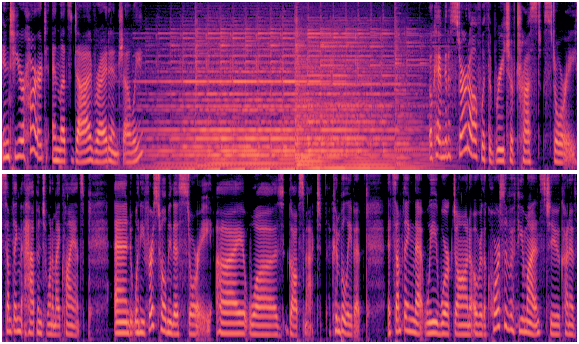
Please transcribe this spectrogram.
into your heart, and let's dive right in, shall we? Okay, I'm going to start off with the breach of trust story, something that happened to one of my clients. And when he first told me this story, I was gobsmacked. I couldn't believe it. It's something that we worked on over the course of a few months to kind of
